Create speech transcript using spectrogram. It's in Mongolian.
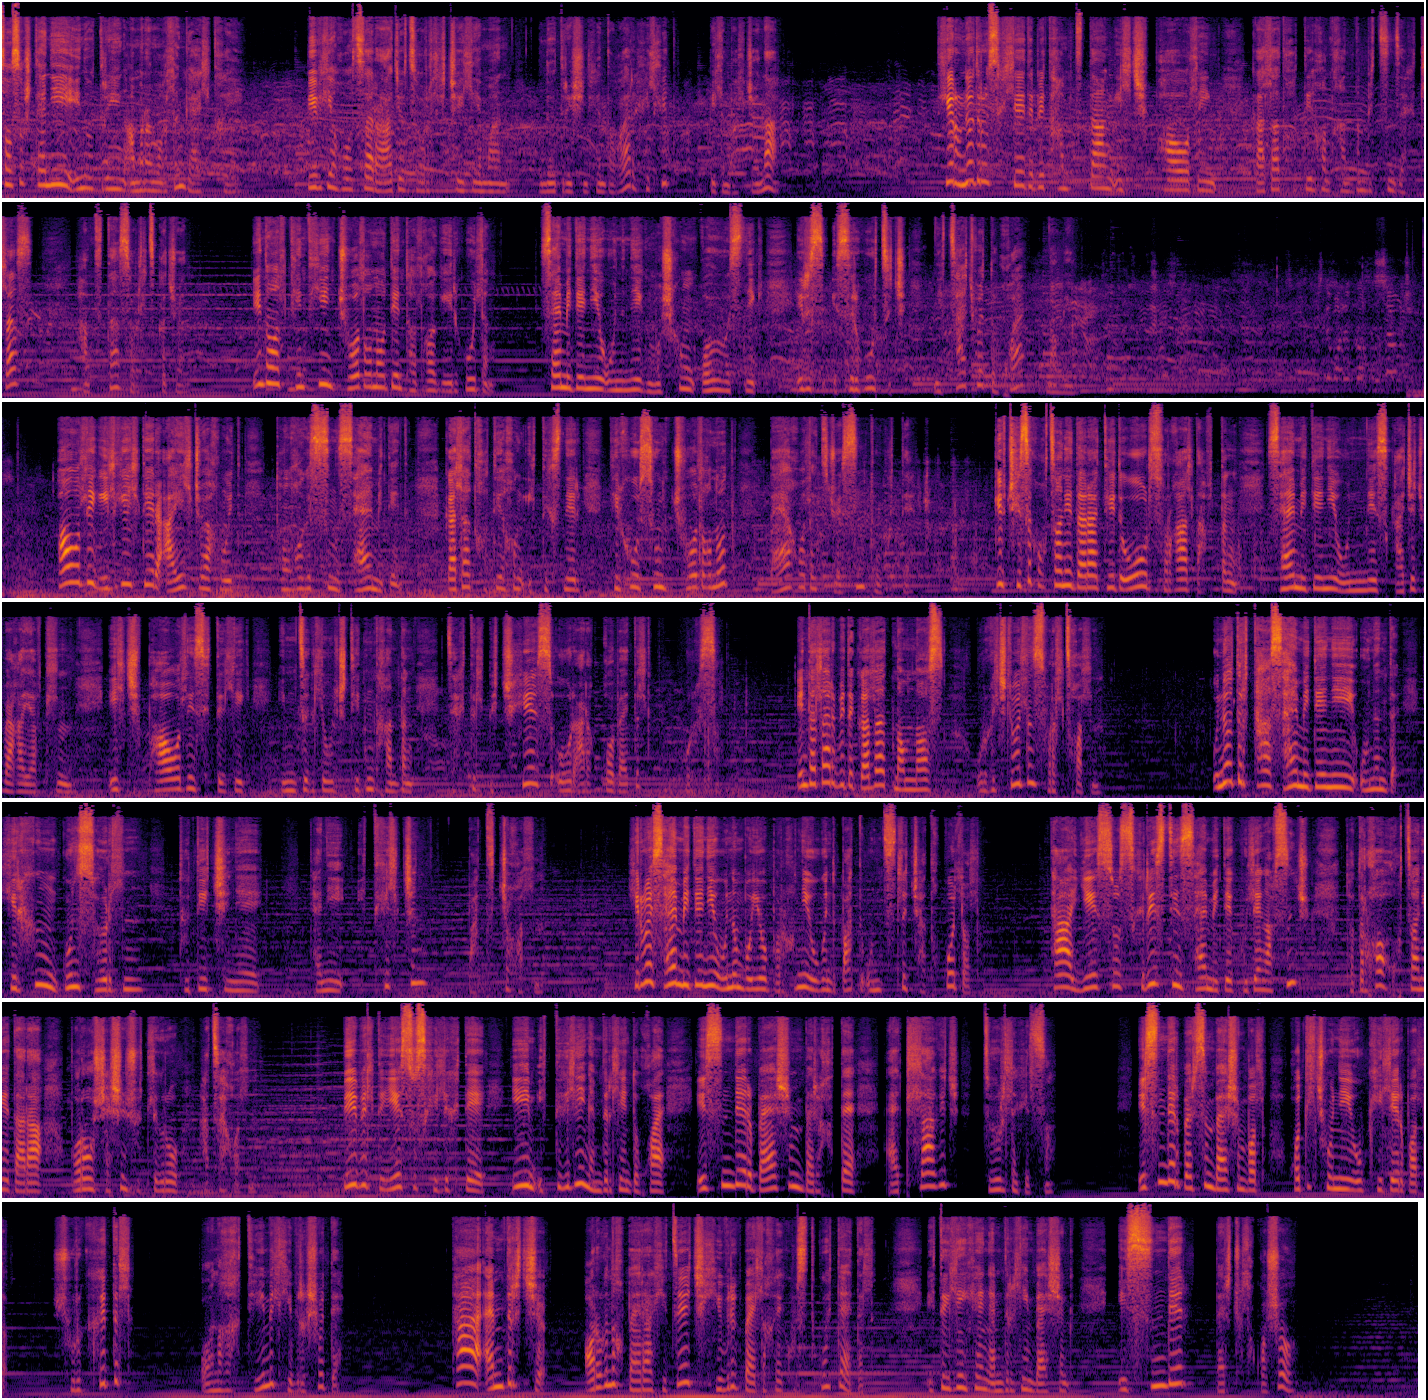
Сонсогч таны энэ өдрийн амар амгалан айлтгая. Библийн хуудасаар радио цаурал хичээлийн маань өнөөдрийн шинэхэн дугаар эхлэхэд бэлэн болж байна. Тэгэхээр өнөөдрөөс эхлээд бид хамтдаа Илч Паулийн Галаад хотынхонд хандан бичсэн захидлаас хамтдаа суралцах гэж байна. Энэ бол тентхийн чуулгануудын толгойг эргүүлэн сайн мэдээний үннийг мушхан гуйвалсныг эрс эсэргүүцэж ницааж буй тухай ном юм. Паулийг илгээлтээр аялж байх үед тунхагласан сайн мэдээнд Галаад хотынхон итгэснээр тэрхүү сүм чуулганууд байгуулагдж байсан түүхтэй. Гэвч хэсэг хугацааны дараа тэд өөр сургаалт автан сайн мэдээний үннээс гажиж байгаа явдал нь Илч Паулийн сэтгэлийг эмзэглүүлж тэдэнд хандан загтал бичгээс өөр аргагүй байдалд хүргэсэн. Энэ талаар бид Галаад номноос үргэлжлүүлэн суралцах болно. Өнөөдөр та сайн мэдээний үнэнд хэрхэн гүн суйрлна төдий чинээ таны итгэл чинь батчих болно. Хэрвээ сайн мэдээний үнэн буюу Бурхны үгэнд бат үндэслэж чадахгүй л бол та Есүс Христийн сайн мэдээг хүлээн авсан ч тодорхой хугацааны дараа буруу шашин шүтлэг рүү хазаах болно. Библиэд Есүс хэлэхдээ ийм итгэлийн амьдралын тухай элсэн дээр байшин барихтай адилаа гэж зөөрлөн хэлсэн. Элсэн дээр барьсан байшин бол худалч хүний үг хэлээр бол шүргэхэд л унгах тийм л хэврэг шүү дээ. Та амьдрч орогнох байраа хизээж хэврэг байлгахыг хүсдэггүйтэй адил. Итгэлийнхээ амьдралын байшинг элсэн дээр барьж болохгүй шүү.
